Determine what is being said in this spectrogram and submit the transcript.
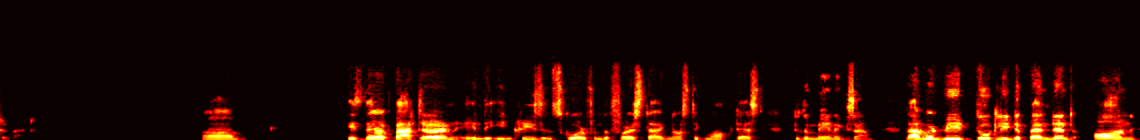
that. Um, is there a pattern in the increase in score from the first diagnostic mock test to the main exam? That would be totally dependent on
